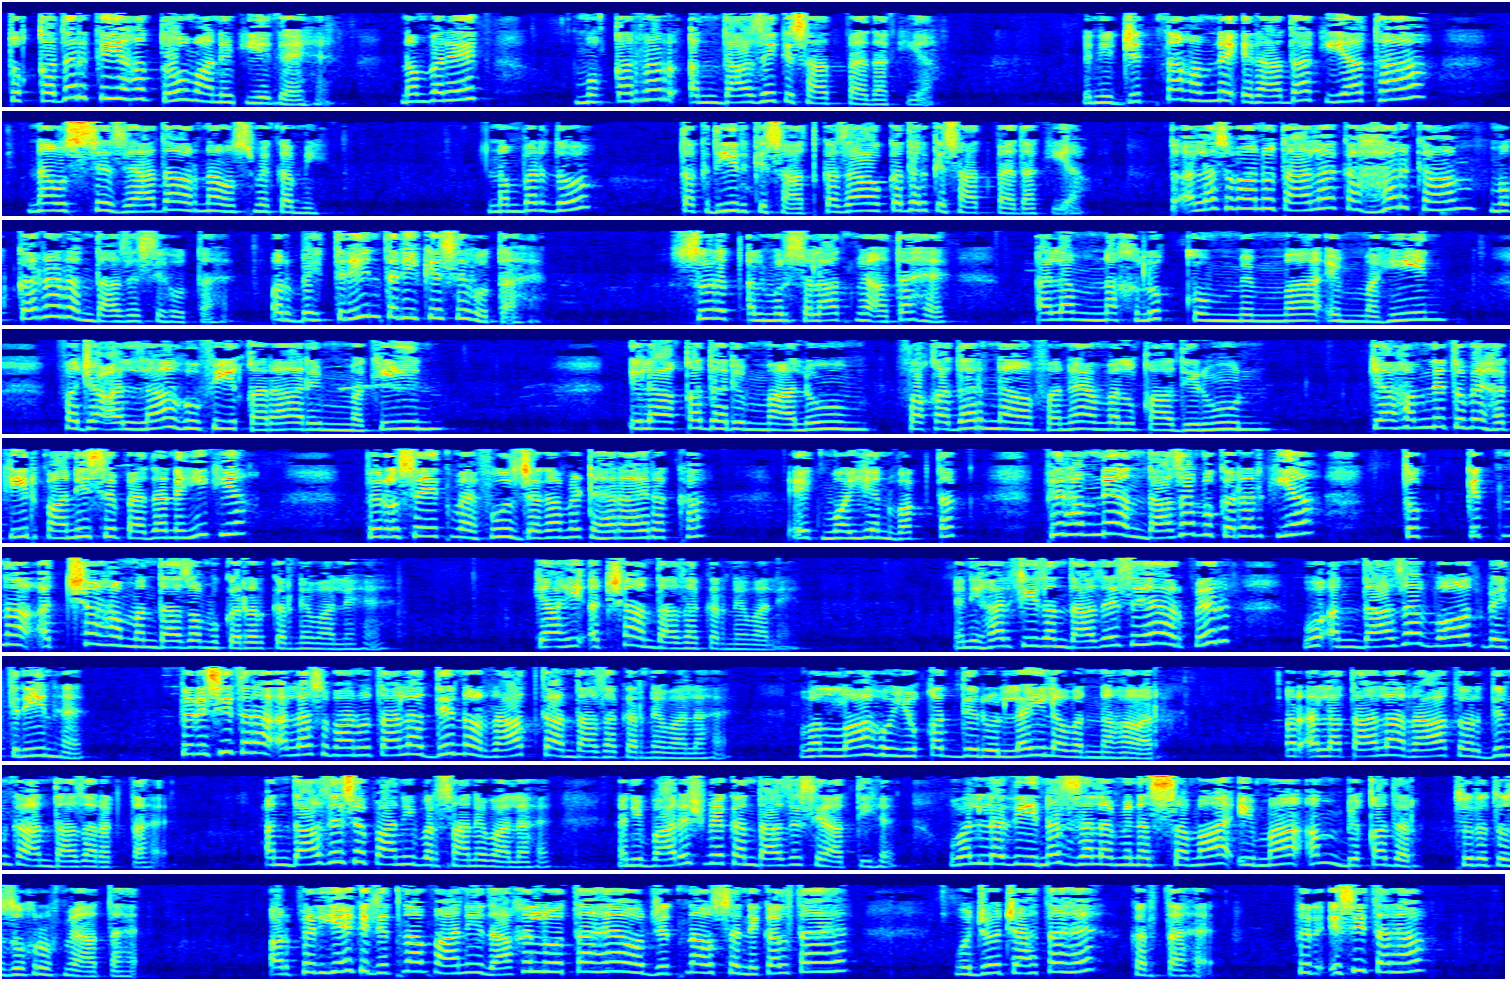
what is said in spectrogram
تو قدر کے یہاں دو معنی کیے گئے ہیں۔ نمبر ایک، مقرر اندازے کے ساتھ پیدا کیا۔ یعنی جتنا ہم نے ارادہ کیا تھا، نہ اس سے زیادہ اور نہ اس میں کمی۔ نمبر دو، تقدیر کے ساتھ قزا و قدر کے ساتھ پیدا کیا۔ تو اللہ سبحان و تعالی کا ہر کام مقرر اندازے سے ہوتا ہے اور بہترین طریقے سے ہوتا ہے۔ سورت المرسلات میں آتا ہے، الم نخلق کم مما ام مہین فجا اللہ فی قرار ام مکین الا قدر ام معلوم فقدر نہ فن عمل قادرون کیا ہم نے تمہیں حقیر پانی سے پیدا نہیں کیا؟ پھر اسے ایک محفوظ جگہ میں ٹہرائے رکھا، ایک معین وقت تک۔ پھر ہم نے اندازہ مقرر کیا، تو کتنا اچھا ہم اندازہ مقرر کرنے والے ہیں۔ کیا ہی اچھا اندازہ کرنے والے یعنی ہر چیز اندازے سے ہے اور پھر وہ اندازہ بہت بہترین ہے۔ پھر اسی طرح اللہ سبحان تعالیٰ دن اور رات کا اندازہ کرنے والا ہے۔ و اللہ یقدر نہار اور اللہ تعالیٰ رات اور دن کا اندازہ رکھتا ہے۔ اندازے سے پانی برسانے والا ہے۔ یعنی بارش بھی ایک اندازے سے آتی ہے۔ ولدی نزل من السماء اما ام بقدر۔ صورت زخرف میں آتا ہے۔ اور پھر یہ کہ جتنا پانی داخل ہوتا ہے اور جتنا اس سے نکلتا ہے، وہ جو چاہتا ہے، کرتا ہے۔ پھر اسی طرح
